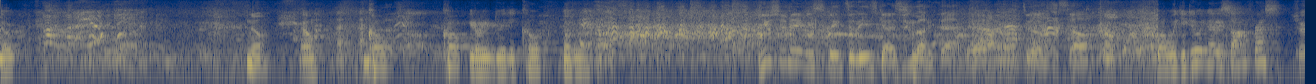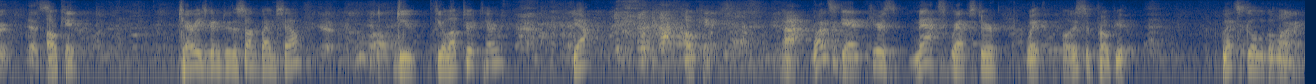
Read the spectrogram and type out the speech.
No. Nope. No. No. Coke? Coke? You don't even do any coke? You should maybe speak to these guys about that. Yeah, I don't do it myself. Well, would you do another song for us? Sure, yes. Okay. Terry's going to do the song by himself? Yeah. Do you feel up to it, Terry? Yeah? Okay. Uh, once again, here's Max Webster with, oh, this is appropriate. Let's go with the line.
